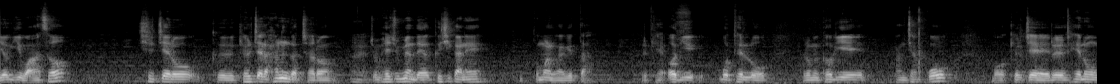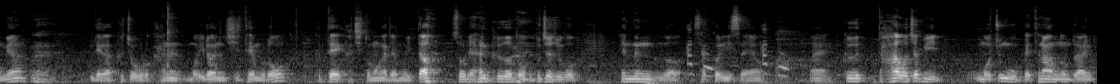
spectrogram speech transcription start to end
여기 와서 실제로 그 결제를 하는 것처럼 네. 좀 해주면 내가 그 시간에 도망을 가겠다 이렇게 어디 모텔로 그러면 거기에 방 잡고 뭐 결제를 해놓으면 네. 내가 그쪽으로 가는 뭐 이런 시스템으로 그때 같이 도망가자 뭐 있다 소리 하는 그거 돈 붙여주고 했는 거 사건이 있어요. 예, 그다 어차피 뭐 중국 베트남 놈들 아니면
